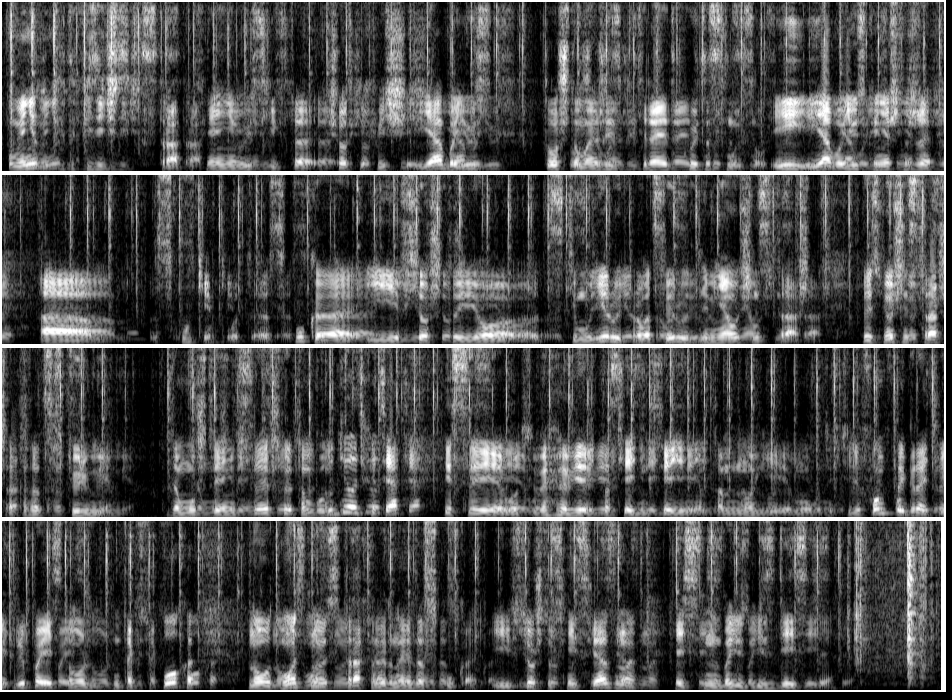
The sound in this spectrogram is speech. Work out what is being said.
У меня нет каких-то физических страхов, я не боюсь каких-то четких вещей. Я боюсь то, что моя жизнь потеряет какой-то смысл. И я боюсь, конечно же, а, скуки. Вот, э, скука и все, что ее стимулирует, провоцирует, для меня очень страшно. То есть мне очень страшно оказаться в тюрьме, потому что я не представляю, что я там буду делать, хотя, если вот верить последним сведениям, там многие могут и в телефон поиграть, и игры поесть, но может быть не так все плохо, но вот мой основной страх, наверное, это скука. И все, что с ней связано, я, естественно, боюсь бездействия.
